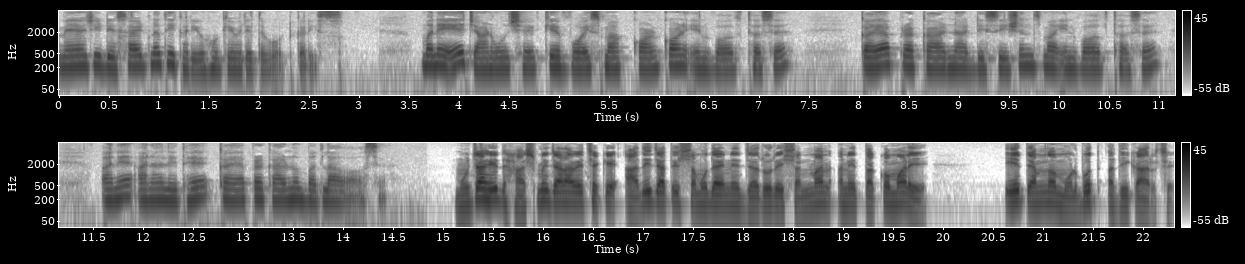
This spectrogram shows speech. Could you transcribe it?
મેં હજી ડિસાઇડ નથી કર્યું હું કેવી રીતે વોટ કરીશ. મને એ જાણવું છે કે વોઇસમાં કોણ કોણ ઇન્વોલ્વ થશે કયા પ્રકારના ડિસિઝન્સમાં ઇન્વોલ્વ થશે અને આના લીધે કયા પ્રકારનો બદલાવ આવશે. મુજાહિદ હાશમી જણાવે છે કે આદિજાતિ સમુદાયને જરૂરી સન્માન અને તકો મળે એ તેમનો મૂળભૂત અધિકાર છે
